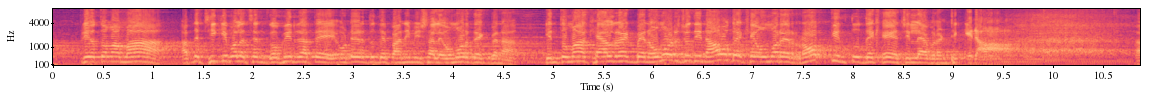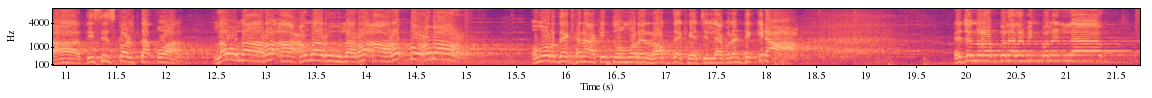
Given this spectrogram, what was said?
প্রিয়তমা মা, আপনি ঠিকই বলেছেন, গভীর রাতে ওটের দুধে পানি মিশালে ওমর দেখবে না। কিন্তু মা, খেয়াল রাখবেন, ওমর যদি নাও দেখে, ওমরের রব কিন্তু দেখে, চিল্লায় বলেন, ঠিক কিনা হ্যাঁ দিস ইজ কল্ড তাকওয়া। লাউলা রাআ উমারু, লা রাআ রব্বু উমর। ওমর দেখে না, কিন্তু ওমরের রব দেখে ঠিক এজন্য রব্বুল আলামিন বলেন, লা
